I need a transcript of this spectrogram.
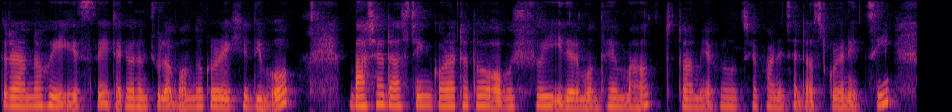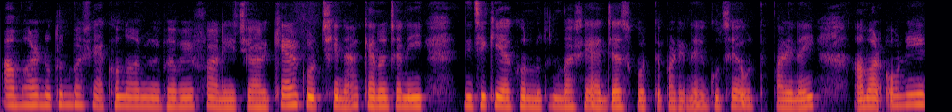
তো রান্না হয়ে গেছে। এটাকে আমি চুলা বন্ধ করে রেখে দিব। বাসা ডাস্টিং করাটা তো অবশ্যই ঈদের মধ্যে মাস্ট তো আমি এখন হচ্ছে ফার্নিচার ডাস্ট করে নিচ্ছি। আমার নতুন বাসায় এখনও আমি ওইভাবে ফার্নিচার কেয়ার করছি না। কেন জানি নিজেকে এখন নতুন বাসায় অ্যাডজাস্ট করতে পারি নাই, গুছিয়ে উঠতে পারি নাই। আমার অনেক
